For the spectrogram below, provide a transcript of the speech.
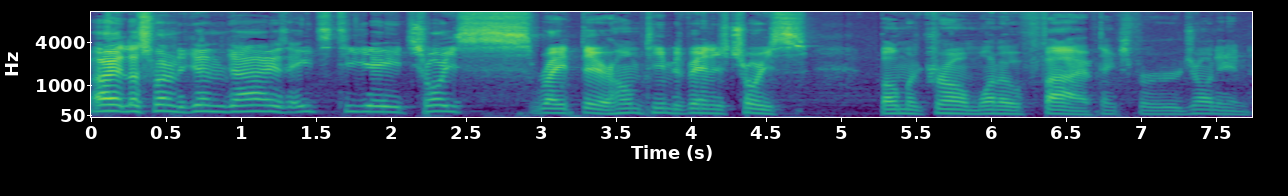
All right, let's run it again, guys. HTA choice right there. Home team advantage choice. Bowman Chrome 105. Thanks for joining.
